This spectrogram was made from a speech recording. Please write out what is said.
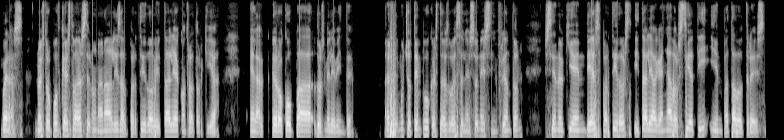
Buenas, nuestro podcast va a ser un análisis al partido de Italia contra Turquía en la Eurocopa 2020. Hace mucho tiempo que estas dos selecciones se enfrentan, siendo que en 10 partidos Italia ha ganado 7 y empatado 3.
